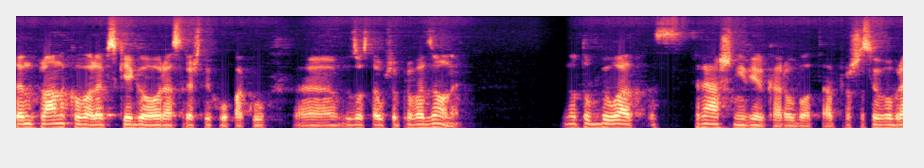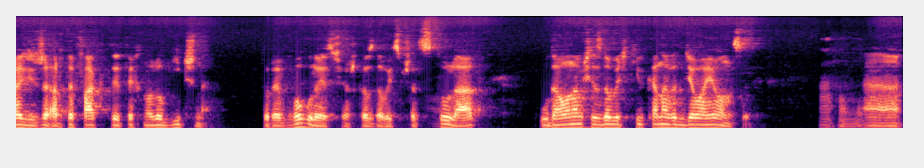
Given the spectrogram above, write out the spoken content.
ten plan Kowalewskiego oraz reszty chłopaków został przeprowadzony. No to była strasznie wielka robota. Proszę sobie wyobrazić, że artefakty technologiczne, które w ogóle jest ciężko zdobyć sprzed 100 lat, udało nam się zdobyć kilka nawet działających. E,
